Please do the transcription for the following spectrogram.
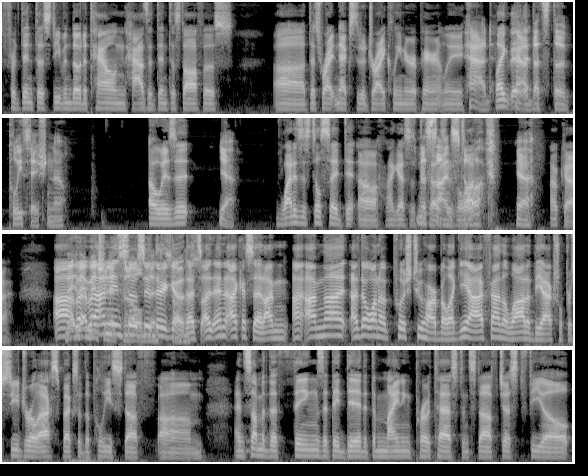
for dentist, even though the town has a dentist office uh, that's right next to the dry cleaner, apparently. Had Like had. That's the police station now. Oh, is it? Yeah, Why does it still say? Den- oh, I guess it's because the sign's still up. Yeah. Okay. Uh, They- but, they but I mean, so, so there you go. That's and like I said, I'm I, I'm not. I don't want to push too hard, but like, yeah, I found a lot of the actual procedural aspects of the police stuff, um, and some of the things that they did at the mining protest and stuff just feel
